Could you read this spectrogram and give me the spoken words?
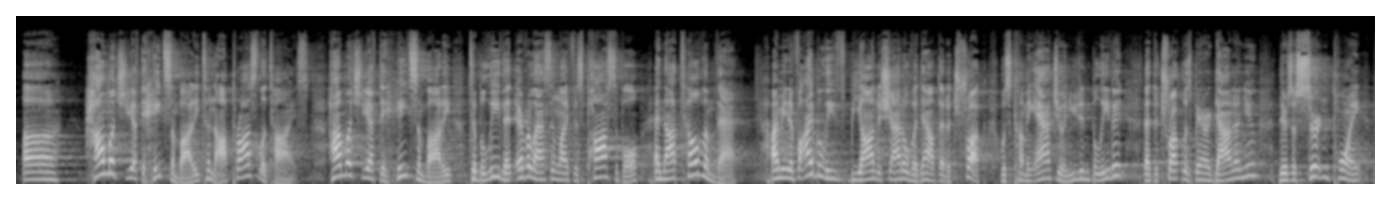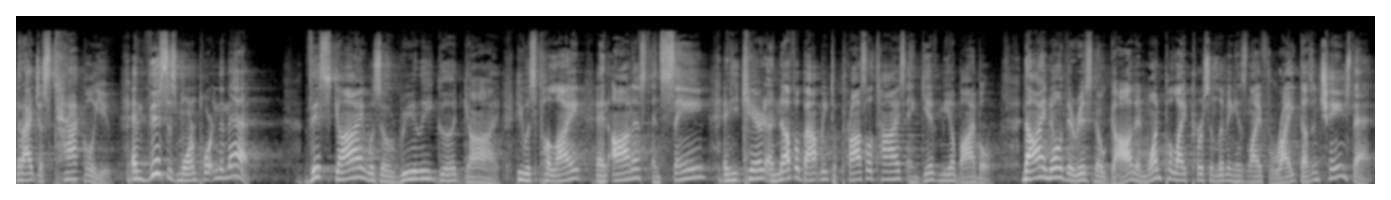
Uh, how much do you have to hate somebody to not proselytize? How much do you have to hate somebody to believe that everlasting life is possible and not tell them that? I mean, if I believed beyond a shadow of a doubt that a truck was coming at you and you didn't believe it, that the truck was bearing down on you, there's a certain point that I just tackle you. And this is more important than that. This guy was a really good guy. He was polite and honest and sane, and he cared enough about me to proselytize and give me a Bible. Now, I know there is no God, and one polite person living his life right doesn't change that.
